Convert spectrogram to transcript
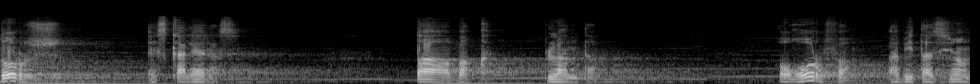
درج escaleras طابق planta غرفة habitación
